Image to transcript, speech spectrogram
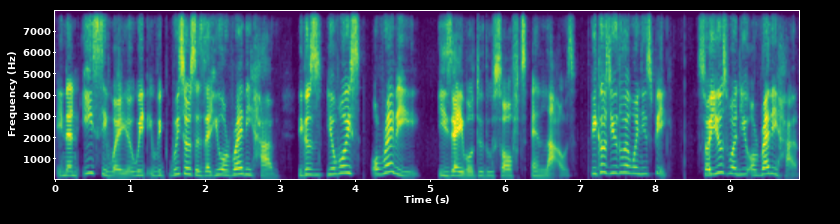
in an easy way, with, with resources that you already have, because your voice already is able to do soft and loud, because you do it when you speak. So use what you already have.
